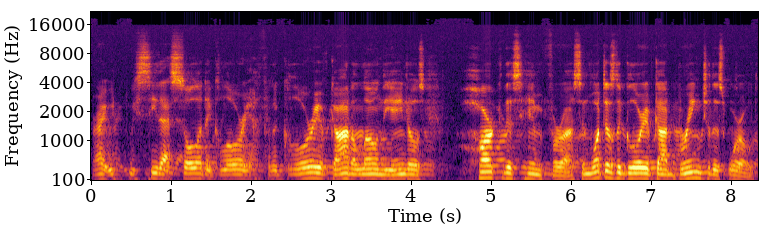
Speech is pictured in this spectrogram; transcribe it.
Right? We, we see that sola de gloria. For the glory of god alone the angels hark this hymn for us. And what does the glory of god bring to this world?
